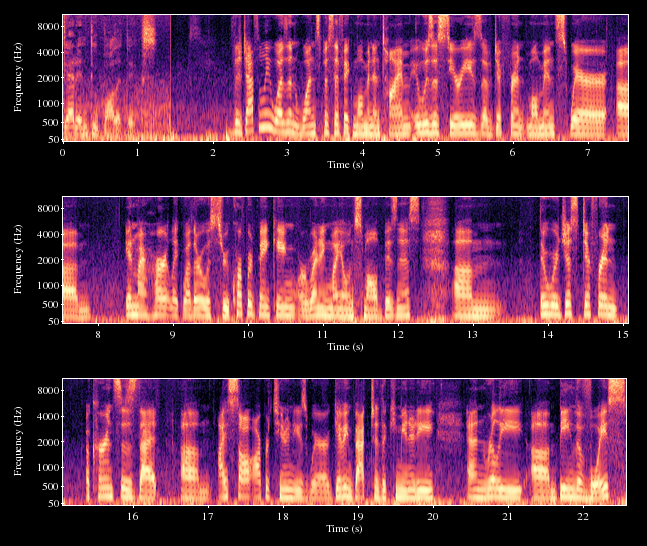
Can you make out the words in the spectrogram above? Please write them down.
get into politics? There definitely wasn't one specific moment in time. It was a series of different moments where, um, in my heart, like whether it was through corporate banking or running my own small business, um, there were just different occurrences that um, I saw opportunities where giving back to the community and really um, being the voice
